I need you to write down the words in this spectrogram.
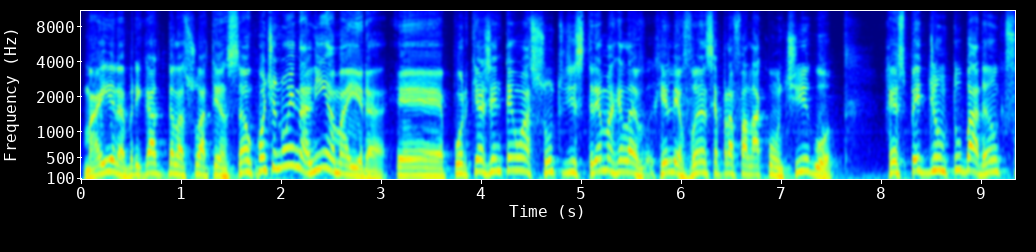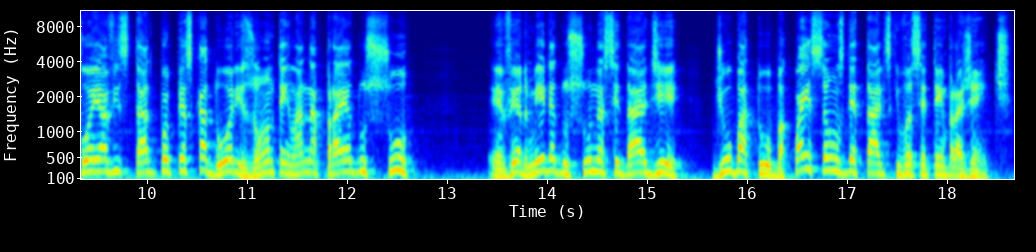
Maíra, obrigado pela sua atenção. Continue na linha, Maíra, é, porque a gente tem um assunto de extrema rele relevância para falar contigo. Respeito de um tubarão que foi avistado por pescadores ontem lá na Praia do Sul, é, Vermelha do Sul, na cidade de Ubatuba. Quais são os detalhes que você tem pra gente?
